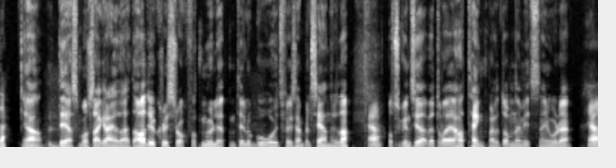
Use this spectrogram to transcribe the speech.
det. Ja, det som også er greia der. Da hadde jo Chris Rock fått muligheten til å gå ut f.eks. senere, da. Ja. Og så kunne si at vet du hva, jeg har tenkt meg litt om den vitsen jeg gjorde. Ja.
